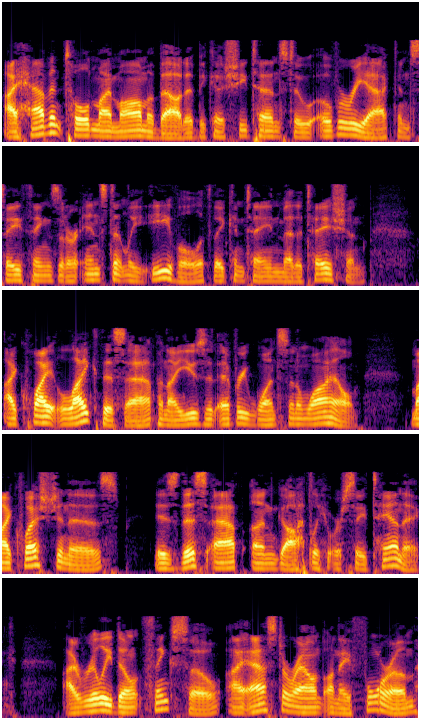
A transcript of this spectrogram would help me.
I haven't told my mom about it because she tends to overreact and say things that are instantly evil if they contain meditation. I quite like this app and I use it every once in a while. My question is, is this app ungodly or satanic? I really don't think so. I asked around on a forum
